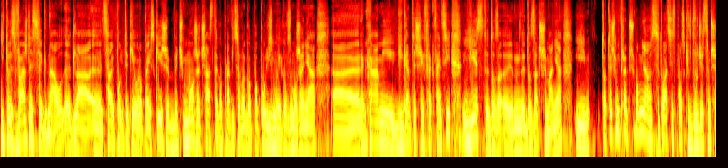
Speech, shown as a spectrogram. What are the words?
i to jest ważny sygnał e, dla e, całej polityki europejskiej, że być może czas tego prawicowego populizmu, jego wzmożenia e, rękami gigantycznej frekwencji jest do, do zatrzymania i to też mi trochę przypomina sytuację z Polski w 23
